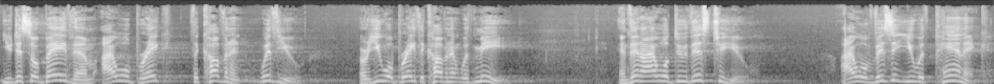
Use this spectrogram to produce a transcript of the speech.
you disobey them, I will break the covenant with you, or you will break the covenant with me. And then I will do this to you. I will visit you with panic,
